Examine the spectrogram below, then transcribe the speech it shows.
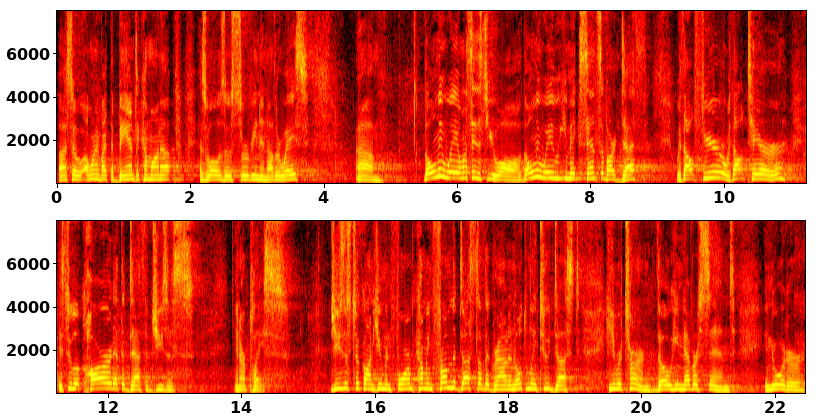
Uh, so I want to invite the band to come on up as well as those serving in other ways. Um, the only way, I want to say this to you all, the only way we can make sense of our death without fear or without terror is to look hard at the death of Jesus in our place. Jesus took on human form, coming from the dust of the ground, and ultimately to dust he returned, though he never sinned, in order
